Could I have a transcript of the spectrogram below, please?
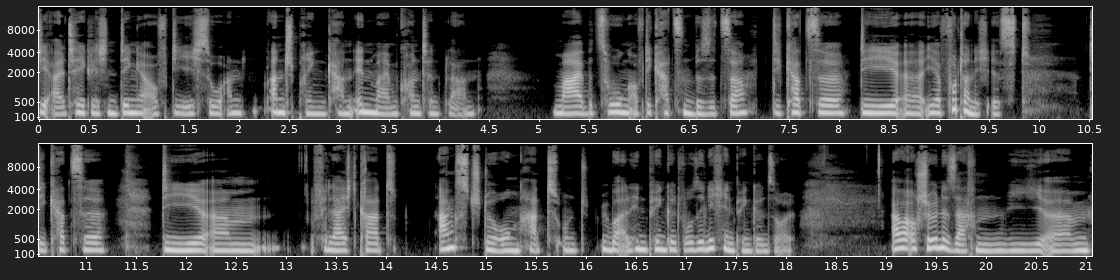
die alltäglichen Dinge, auf die ich so an, anspringen kann in meinem Contentplan? Mal bezogen auf die Katzenbesitzer. Die Katze, die äh, ihr Futter nicht isst die Katze, die ähm, vielleicht gerade Angststörungen hat und überall hinpinkelt, wo sie nicht hinpinkeln soll. Aber auch schöne Sachen wie ähm,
